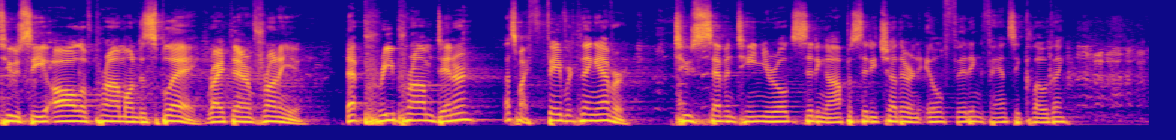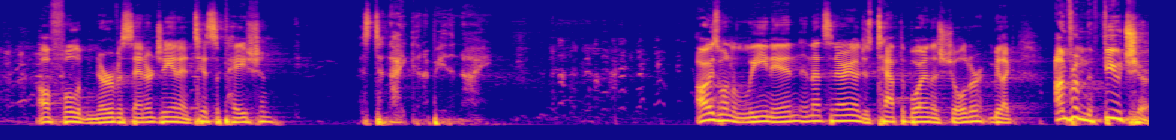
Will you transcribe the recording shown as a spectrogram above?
to see all of prom on display right there in front of you. That pre prom dinner, that's my favorite thing ever. Two 17 year olds sitting opposite each other in ill fitting fancy clothing, all full of nervous energy and anticipation. Tonight gonna be the night? I always want to lean in in that scenario and just tap the boy on the shoulder and be like, I'm from the future.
